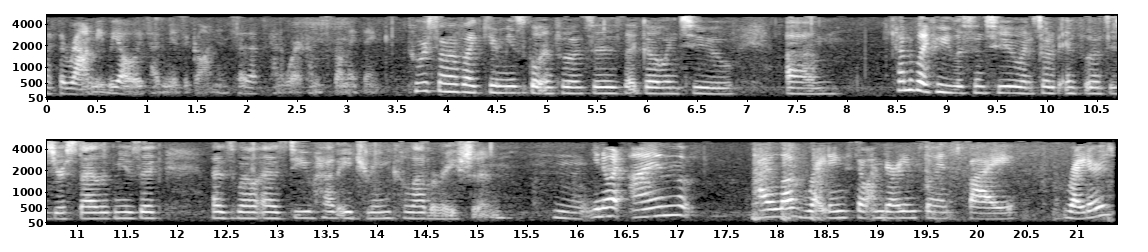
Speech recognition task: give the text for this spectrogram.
with around me. We always had music on, and so that's kind of where it comes from, I think. Who are some of like your musical influences that go into um, kind of like who you listen to and sort of influences your style of music, as well as do you have a dream collaboration? Hmm. You know what? I'm I love writing, so I'm very influenced by writers.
